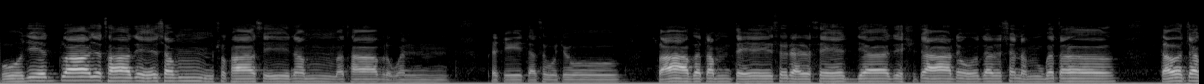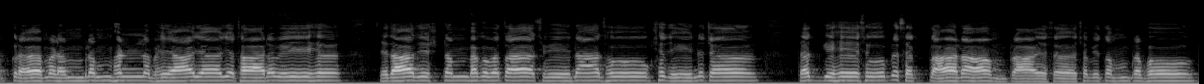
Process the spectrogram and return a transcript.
पूजयित्वा यथा देशं सुखासीनम् अथा ब्रुवन् प्रचेतसुचो स्वागत ते सुरसेद्य दिशानो दर्शनं गतः। तव चक्रमणं ब्रह्मण्नभयाय यथा रवेः यदादिष्टं भगवता स्वेनाथोक्षजेन च। तद्गृहेषु प्रसक्तानां प्रायश शपितं प्रभो।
